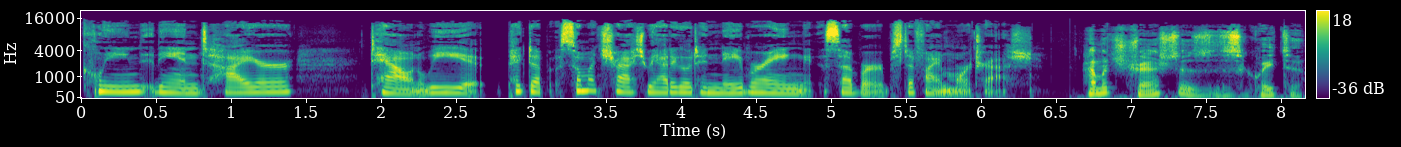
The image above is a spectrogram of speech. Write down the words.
cleaned the entire town. We picked up so much trash, we had to go to neighboring suburbs to find more trash. How much trash does this equate to?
